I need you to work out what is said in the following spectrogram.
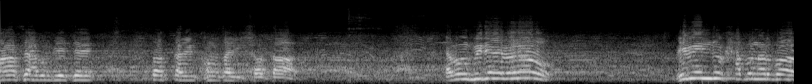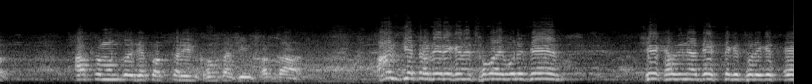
বাসে আগুন দিয়েছে তৎকালীন ক্ষমতাধীন সরকার। এবং বিজয় বেলাও বিভিন্ন খাপনার পর আক্রমণ করেছে তৎকালীন ক্ষমতাসীন সরকার। আজকে তাদের এখানে সবাই বলেছেন, শেখ হাসিনা দেশ থেকে চলে গেছে,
